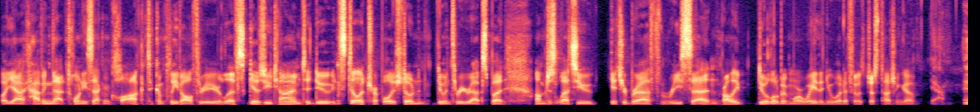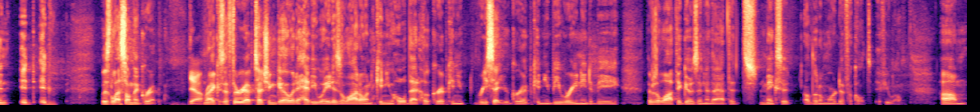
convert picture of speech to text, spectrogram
but yeah, having that 20 second clock to complete all three of your lifts gives you time to do. It's still a triple. You're still doing three reps, but um, just lets you get your breath, reset, and probably do a little bit more weight than you would if it was just touch and go. Yeah, and it it was less on the grip. Yeah. Right, because a three rep touch and go at a heavy weight is a lot on. Can you hold that hook grip? Can you reset your grip? Can you be where you need to be? There's a lot that goes into that that makes it a little more difficult, if you will. Um,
